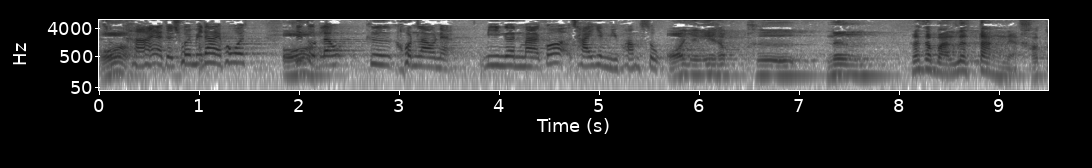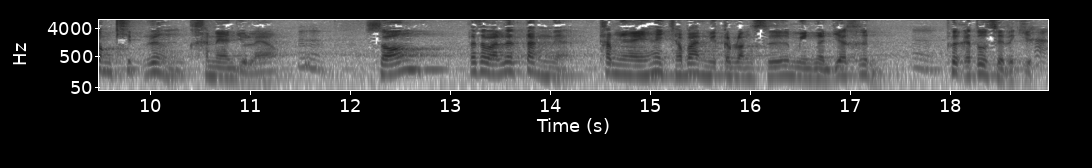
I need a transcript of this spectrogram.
โอ้สุดท้ายอาจจะช่วยไม่ได้ เพราะว่าโอ้ที่สุดแล้วคือคนเราเนี่ยมีเงินมาก็ใช้อยังมีความสุข อ๋อ อย่างนี้ครับ คือหนึ่งรัฐบาลเลือกตั้งเนี่ย เขาต้องคิดเรื่องคะแนนอยู่แล้วสองรัฐบาลเลือกตั้งเนี่ยทำยังไงให้ชาวบ้านมีกำลังซื้อมีเงินเยอะขึ้น เพื่อกระตุ้นเศรษฐกิจค่ะ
